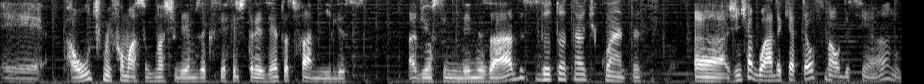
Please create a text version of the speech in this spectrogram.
É, a última informação que nós tivemos é que cerca de 300 famílias haviam sido indenizadas. Do total de quantas? Uh, a gente aguarda que até o final desse ano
